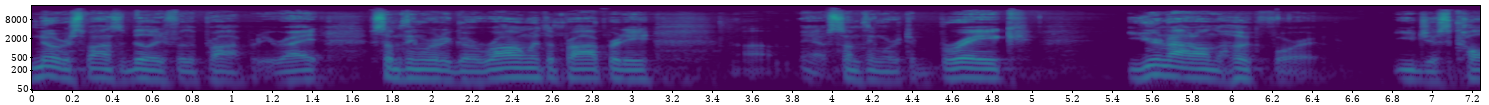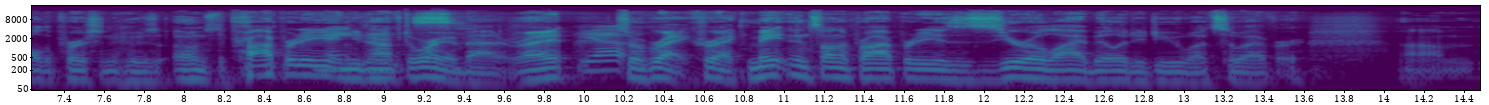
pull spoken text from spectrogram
no responsibility for the property, right? If something were to go wrong with the property, um, you know, something were to break, you're not on the hook for it. You just call the person who owns the property, and you don't have to worry about it, right? Yep. So right, correct. Maintenance on the property is zero liability to you whatsoever. Um,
